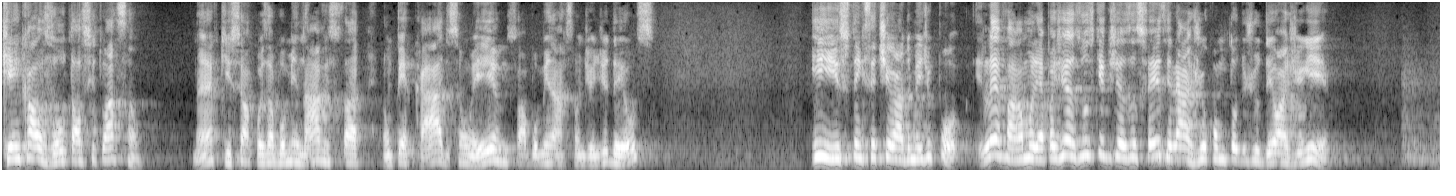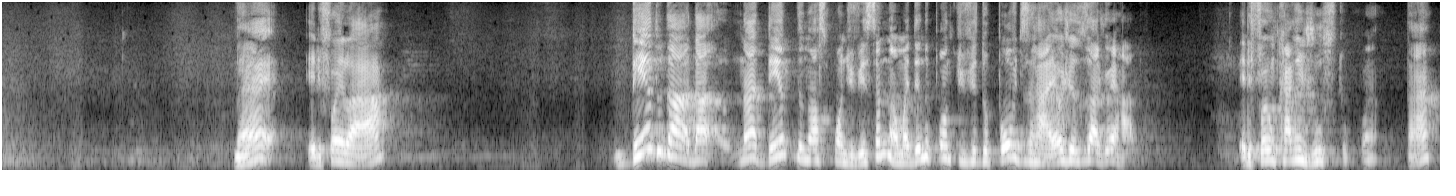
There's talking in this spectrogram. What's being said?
quem causou tal situação. Né? Porque isso é uma coisa abominável, isso é um pecado, isso é um erro, isso é uma abominação diante de Deus. E isso tem que ser tirado do meio do povo. E levaram a mulher para Jesus, o que, que Jesus fez? Ele agiu como todo judeu agiria. Né? Ele foi lá, Dentro, da, da, na, dentro do nosso ponto de vista, não, mas dentro do ponto de vista do povo de Israel, Jesus agiu errado. Ele foi um cara injusto, tá?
